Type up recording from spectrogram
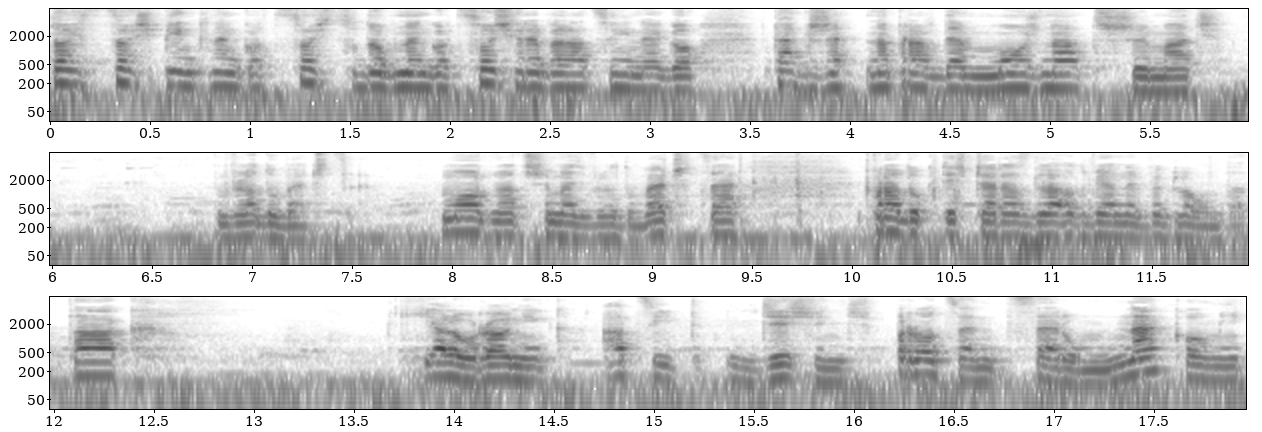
To jest coś pięknego, coś cudownego, coś rewelacyjnego. Także naprawdę można trzymać w lodóweczce. Można trzymać w lodóweczce. Produkt jeszcze raz dla odmiany wygląda tak. Hyaluronic Acid 10% serum Nakomi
